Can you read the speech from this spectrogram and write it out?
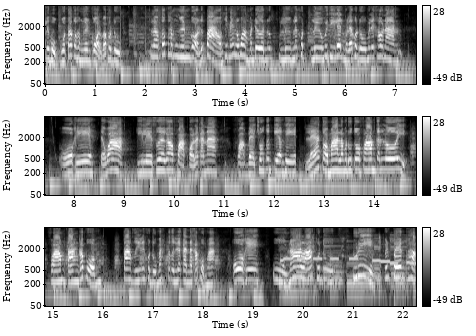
หรือผมควรต้องทำเงินก่อนวะคนดู เราต้องทำเงินก่อนหรือเปล่าใช่ไหมระหว่างมันเดินลืมแล้วคนลืมวิธีเล่นหมดแล้วคนดูไม่ได้เข้านาน โอเค แต่ว่ากีเลเซอร์ก็ฝากก่อนแล้วกันนะฝากแบกช่วงต้นเกมที และต่อมาเรามาดูตัวฟาร์มกันเลย ฟาร์มตังครับผมตั้งตัวนี้ให้คนดูไหมตั้งตัวนี้แล้วกันนะครับผมฮะ โอเคอู้น่ารักคนดู ดูดิ เป็นแปลงผัก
